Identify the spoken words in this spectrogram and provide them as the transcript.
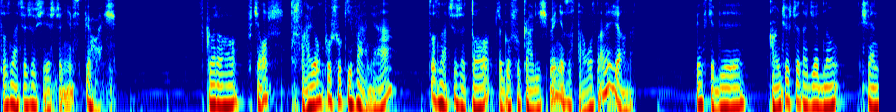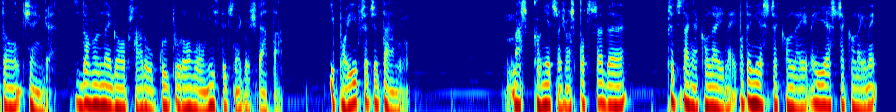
to znaczy, że się jeszcze nie wspiąłeś. Skoro wciąż trwają poszukiwania, to znaczy, że to, czego szukaliśmy, nie zostało znalezione. Więc kiedy kończysz czytać jedną świętą księgę z dowolnego obszaru kulturowo-mistycznego świata i po jej przeczytaniu masz konieczność, masz potrzebę przeczytania kolejnej, potem jeszcze kolejnej, jeszcze kolejnej,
